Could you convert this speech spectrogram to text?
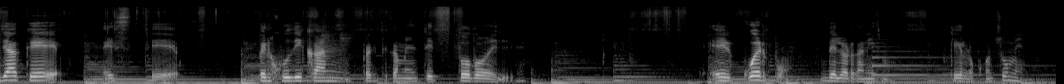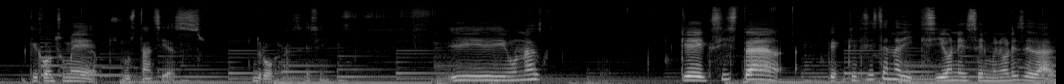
ya que este perjudican prácticamente todo el el cuerpo del organismo que lo consume, que consume sustancias, drogas, así. Y una que exista que, que existan adicciones en menores de edad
